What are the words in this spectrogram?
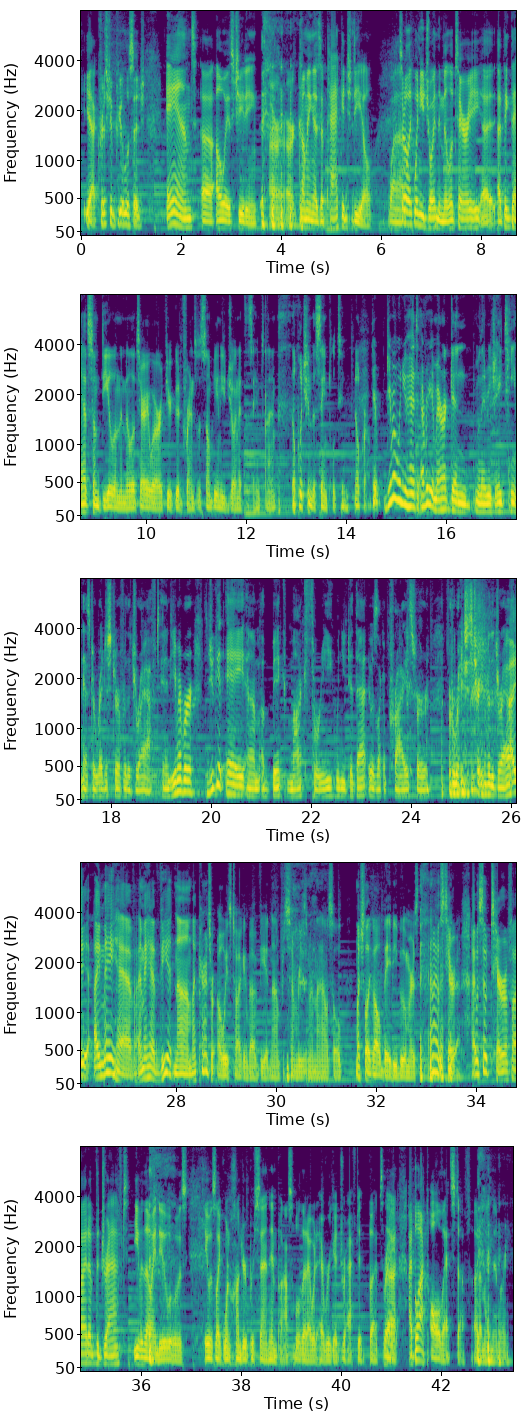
Yeah, Christian Pulisic and uh, Always Cheating are, are coming as a package deal Wow. Sort of like when you join the military. Uh, I think they have some deal in the military where if you're good friends with somebody and you join at the same time, they'll put you in the same platoon. No problem. Do you, do you remember when you had to, every American when they reach 18 has to register for the draft? And do you remember? Did you get a um, a Bic Mach three when you did that? It was like a prize for for registering for the draft. I, I may have. I may have Vietnam. My parents were always talking about Vietnam for some reason in the household much like all baby boomers. And I was ter- I was so terrified of the draft, even though I knew it was it was like 100% impossible that I would ever get drafted. But uh, right. uh, I blocked all that stuff out of my memory.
